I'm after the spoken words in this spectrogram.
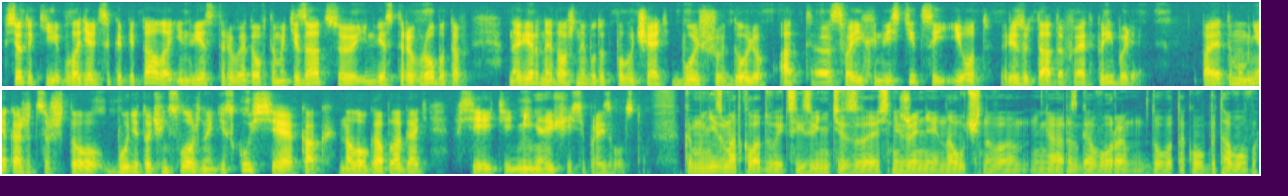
Все-таки владельцы капитала, инвесторы в эту автоматизацию, инвесторы в роботов, наверное, должны будут получать большую долю от э, своих инвестиций и от результатов и от прибыли. Поэтому мне кажется, что будет очень сложная дискуссия, как налогооблагать все эти меняющиеся производства. Коммунизм откладывается, извините за снижение научного разговора до такого бытового.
